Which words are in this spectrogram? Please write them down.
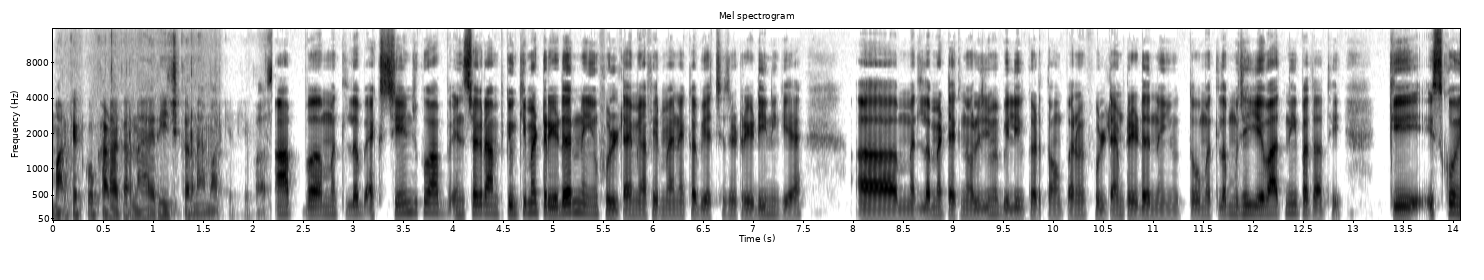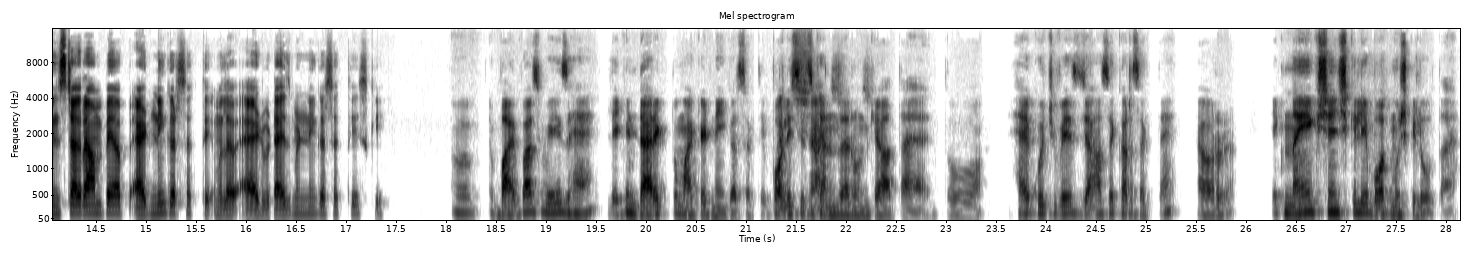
मार्केट को खड़ा करना है रीच करना है मार्केट के पास। आप अ, मतलब एक्सचेंज को आप इंस्टाग्राम क्योंकि मैं ट्रेडर नहीं हूँ फुल टाइम या फिर मैंने कभी अच्छे से ट्रेड ही नहीं किया है। अ, मतलब मैं टेक्नोलॉजी में बिलीव करता हूँ पर मैं फुल टाइम ट्रेडर नहीं हूँ। तो मतलब मुझे ये बात नहीं पता थी कि इसको इंस्टाग्राम पे आप ऐड नहीं कर सकते मतलब एडवर्टाइजमेंट नहीं कर सकते इसकी? बाईपास वेज हैं लेकिन डायरेक्ट तो मार्केट नहीं कर सकते। पॉलिसीज़ अच्छा के अच्छा अंदर उनके अच्छा आता है तो है कुछ वेज जहाँ से कर सकते हैं और एक नए एक्सचेंज के लिए बहुत मुश्किल होता है।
